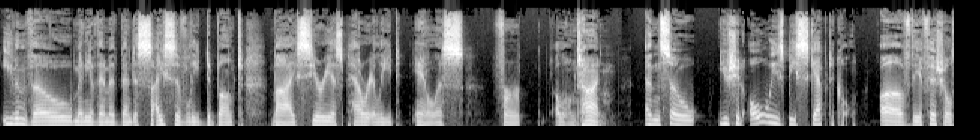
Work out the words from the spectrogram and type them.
even though many of them have been decisively debunked by serious power elite analysts for a long time. And so you should always be skeptical of the official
